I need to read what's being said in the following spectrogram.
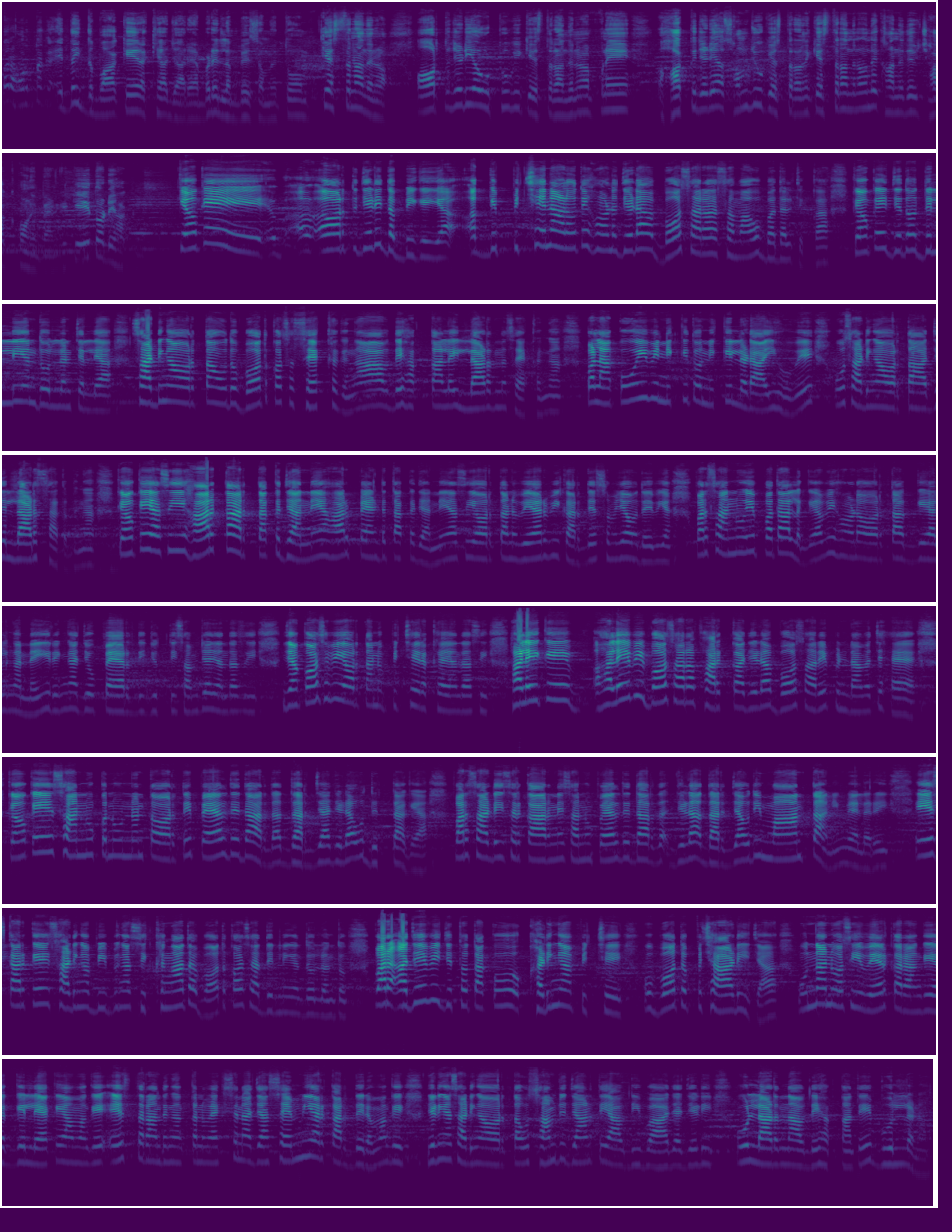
ਪਰ ਹੁਣ ਤੱਕ ਇਦਾਂ ਹੀ ਦਬਾ ਕੇ ਰੱਖਿਆ ਜਾ ਰਿਹਾ ਬੜੇ ਲੰਬੇ ਸਮੇਂ ਤੋਂ, ਕਿਸ ਤਰ੍ਹਾਂ ਦੇ ਨਾਲ? ਔਰਤ ਜਿਹੜੀ ਆ ਉੱਠੂਗੀ ਕਿਸ ਤਰ੍ਹਾਂ ਦੇ ਨਾਲ? ਆਪਣੇ ਹੱਕ ਜਿਹੜੇ ਆ ਸਮਝੂ ਕਿਸ ਤਰ੍ਹਾਂ ਦੇ? ਕਿਸ ਤਰ੍ਹਾਂ ਦੇ ਨਾਲ ਉਹਦੇ ਖਾਨੇ ਦੇ ਵਿੱਚ ਹੱਕ ਪਾਉਣੇ ਪੈਣਗੇ? ਕਿ ਇਹ ਤੁਹਾਡੇ ਹੱਕ ਨੇ? ਕਿਉਂਕਿ ਔ- ਔਰਤ ਜਿਹੜੀ ਦੱਬੀ ਗਈ ਆ, ਅੱਗੇ ਪਿੱਛੇ ਨਾਲੋਂ ਤੇ ਹੁਣ ਜਿਹੜਾ ਬਹੁਤ ਸਾਰਾ ਸਮਾਂ ਉਹ ਬਦਲ ਚੁੱਕਾ। ਕਿਉਂਕਿ ਜਦੋਂ ਦਿੱਲੀ ਅੰਦੋਲਨ ਚੱਲਿਆ, ਸਾਡੀਆਂ ਔਰਤਾਂ ਉਦੋਂ ਬਹੁਤ ਕੁਝ ਸਿੱਖ ਗਈਆਂ, ਆਪਦੇ ਹੱਕਾਂ ਲਈ ਲੜਨ ਸਿੱਖ ਗਈਆਂ। ਭਲਾ ਕੋਈ ਵੀ ਨਿੱਕੀ ਤੋਂ ਨਿੱਕੀ ਲੜਾਈ ਹੋਵੇ, ਉਹ ਸਾਡੀਆਂ ਔਰਤਾਂ ਅੱਜ ਲੜ ਸਕਦੀਆਂ। ਕਿਉਂਕਿ ਅਸੀਂ ਹਰ ਘਰ ਤੱਕ ਜਾਂਦੇ ਆ ਹਰ ਪਿੰਡ ਤੱਕ ਜਾਂਦੇ ਆ ਅਸੀਂ ਔਰਤਾਂ ਨੂੰ ਵੇਅਰ ਵੀ ਕਰਦੇ, ਸਮਝਾਉਂਦੇ ਵੀ ਆ ਪਰ ਸਾਨੂੰ ਇਹ ਪਤਾ ਲੱਗਿਆ ਵੀ ਹੁਣ ਔਰਤਾਂ ਅੱਗੇ ਵਾਲੀਆਂ ਨਹੀਂ ਰਹੀਆਂ, ਜੋ ਪੈਰ ਦੀ ਜੁੱਤੀ ਸਮਝਿਆ ਜਾਂਦਾ ਸੀ ਜਾਂ ਕੁਝ ਵੀ ਔਰਤਾਂ ਨੂੰ ਪਿੱਛੇ ਰੱਖਿਆ ਜਾਂਦਾ ਸੀ। ਹਲੇ ਕਿ, ਹਲੇ ਵੀ ਬਹੁਤ ਸਾਰਾ ਫ਼ਰਕ ਆ ਜਿਹੜਾ ਬਹੁਤ ਸਾਰੇ ਪਿੰਡਾਂ ਵਿੱਚ ਹੈ। ਕਿਉਂਕਿ ਸਾਨੂੰ ਕਾਨੂੰਨਨ ਤੌਰ ਤੇ ਪਹਿਲ ਦੇ ਆਧਾਰ ਦਾ ਦਰਜਾ ਜਿਹੜਾ ਉਹ ਦਿੱਤਾ ਗਿਆ। ਪਰ ਸਾਡੀ ਸਰਕਾਰ ਨੇ ਸਾਨੂੰ ਪਹਿਲ ਦੇ ਆਧਾਰ ਦਾ ਜਿਹੜਾ ਦਰਜਾ, ਉਹਦੀ ਮਾਨਤਾ ਨਹੀਂ ਮਿਲ ਰਹੀ। ਇਸ ਕਰਕੇ ਸਾਡੀਆਂ ਬੀਬੀਆਂ ਸਿੱਖੀਆਂ ਤਾਂ ਬਹੁਤ ਕੁਛ ਆ ਦਿੱਲੀ ਅੰਦੋਲਨ ਤੋਂ। ਪਰ ਅਜੇ ਵੀ ਜਿੱਥੋਂ ਤੱਕ ਉਹ ਖੜੀਆਂ ਪਿੱਛੇ, ਉਹ ਬਹੁਤ ਪਛਾੜੀ ਚ ਆ। ਉਹਨਾਂ ਨੂੰ ਅਸੀਂ ਅਵੇਅਰ ਕਰਾਂਗੇ, ਅੱਗੇ ਲੈ ਕੇ ਆਵਾਂਗੇ। ਇਸ ਤਰ੍ਹਾਂ ਦੀਆਂ ਕਨਵੈਕਸ਼ਨਾਂ ਜਾਂ ਸੈਮੀਨਾਰ ਕਰਦੇ ਰਵਾਂਗੇ, ਜਿਹੜੀਆਂ ਸਾਡੀਆਂ ਔਰਤਾਂ ਉਹ ਸਮਝ ਜਾਣ ਤੇ ਆਪਦੀ ਆਵਾਜ਼ ਆ ਜਿਹੜੀ ਉਹ ਲੜਨ ਆਪਦੇ ਹੱਕਾਂ ਤੇ ਬੋਲਣ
